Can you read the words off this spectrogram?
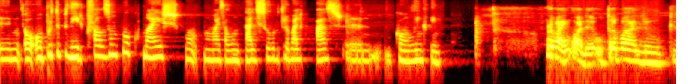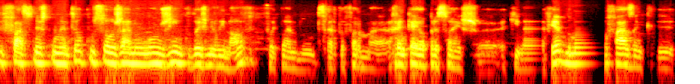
uh, ou, ou, por te pedir que fales um pouco mais, com, com mais algum detalhe sobre o trabalho que fazes com o LinkedIn. Ora bem, olha, o trabalho que faço neste momento, ele começou já no longínquo 2009, foi quando, de certa forma, arranquei operações eh, aqui na rede, numa fase em que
